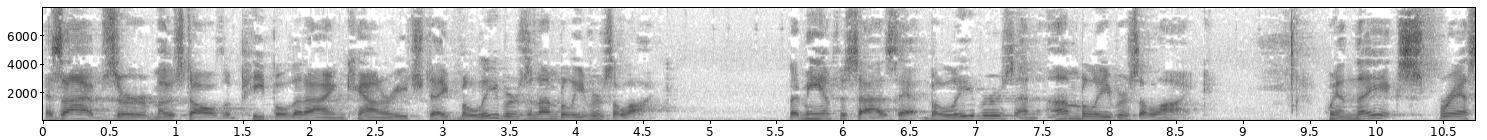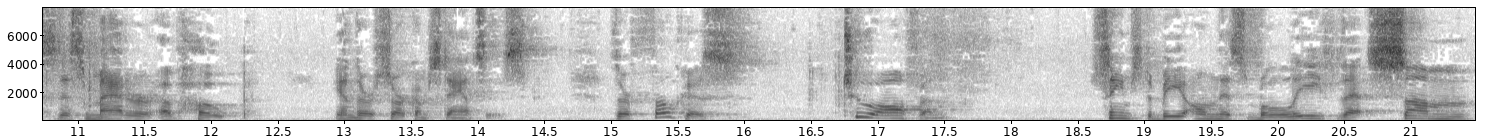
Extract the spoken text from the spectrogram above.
As I observe most all the people that I encounter each day, believers and unbelievers alike, let me emphasize that. Believers and unbelievers alike, when they express this matter of hope in their circumstances, their focus too often seems to be on this belief that some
